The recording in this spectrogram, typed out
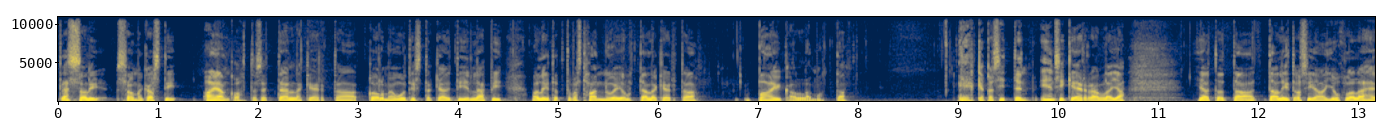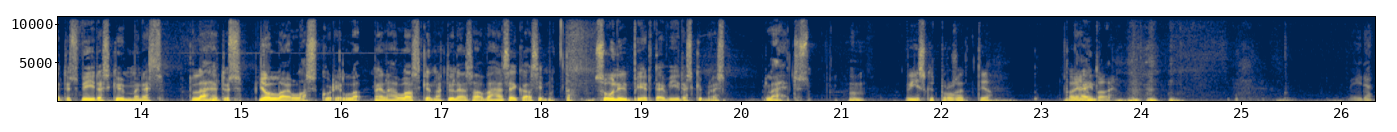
Tässä oli somekasti ajankohtaiset tällä kertaa. Kolme uutista käytiin läpi. Valitettavasti Hannu ei ollut tällä kertaa paikalla, mutta ehkäpä sitten ensi kerralla. Ja, ja tota, tämä oli tosiaan juhlalähetys, 50 lähetys jollain laskurilla. Meillähän laskennat yleensä on vähän sekaisin, mutta suunnilleen piirtein 50 lähetys. Hmm. 50 prosenttia tai Näin. jotain. Meidät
